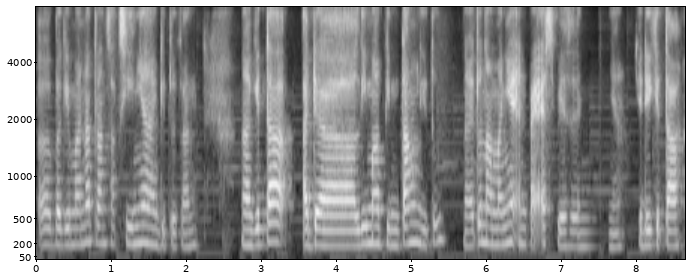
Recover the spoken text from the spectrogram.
bagaimana transaksinya gitu kan. Nah, kita ada lima bintang gitu. Nah, itu namanya NPS biasanya. Jadi kita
